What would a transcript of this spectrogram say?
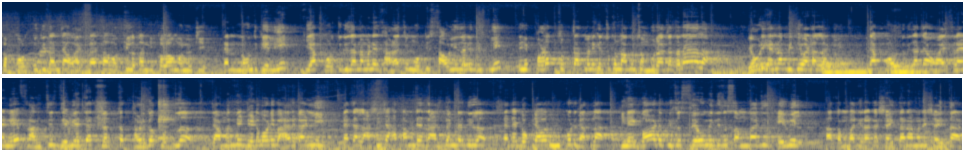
तो पोर्तुगीजांच्या व्हायसरायचा वकील होता निकोलाव मनुची. त्याने नोंद केली की या पोर्तुगीजांना म्हणे झाडाची मोठी सावली जरी दिसली तर हे पडत चुकतात म्हणे की चुकून मागून शंभूराजा तर नाही आला. एवढी ह्यांना भीती वाटायला लागली. त्या पोर्तुगीजाच्या व्हायसरायने फ्रान्सिस झेवियरच्या चर्चचं थडगं खोदलं. त्यामधली डेड बॉडी बाहेर काढली. त्याच्या लाशीच्या हातामध्ये राजदंड दिलं. त्याच्या डोक्यावर मुकुट घातला की हे गॉड इज सेव मी तिचं संभाजी एविल हा संभाजी राजा शैताना म्हणे शैतान.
